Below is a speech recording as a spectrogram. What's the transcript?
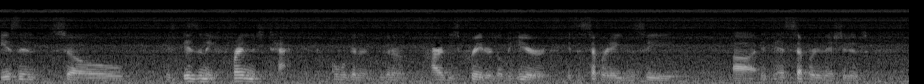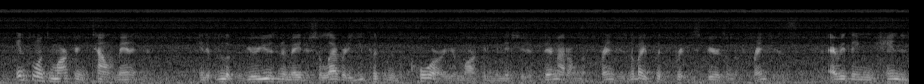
isn't so, isn't a fringe tactic. Oh, we're gonna, we're gonna hire these creators over here. It's a separate agency. Uh, it has separate initiatives influencer marketing talent management. And if you look, if you're using a major celebrity, you put them at the core of your marketing initiative. They're not on the fringes. Nobody puts Britney Spears on the fringes. everything hinged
